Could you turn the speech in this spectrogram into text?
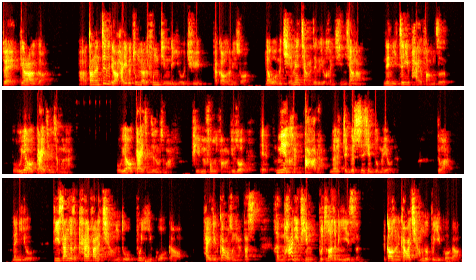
对，第二个啊，当然这个地方还有一个重要的风景旅游区，他告诉你说，那我们前面讲的这个就很形象了。那你这一排房子不要盖成什么呢？不要盖成这种什么屏风房，就是说呃面很大的，那整个视线都没有的，对吧？那你就第三个是开发的强度不宜过高，他已经告诉你了，他是很怕你听不知道这个意思。他告诉你，开发强度不宜过高，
